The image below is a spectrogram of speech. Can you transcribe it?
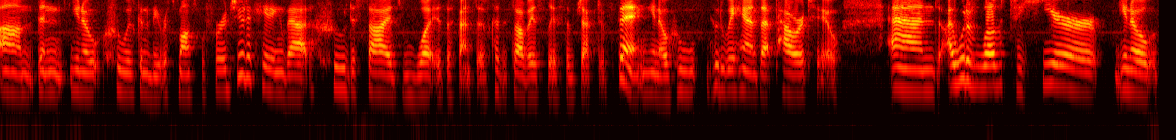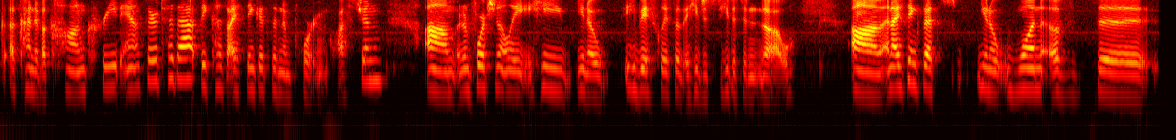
um, then you know who is going to be responsible for adjudicating that? Who decides what is offensive? Because it's obviously a subjective thing. You know, who who do we hand that power to? And I would have loved to hear, you know, a kind of a concrete answer to that because I think it's an important question. Um, and unfortunately, he, you know, he basically said that he just he just didn't know. Um, and I think that's, you know, one of the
